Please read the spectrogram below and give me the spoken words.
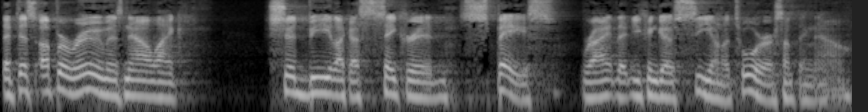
That this upper room is now like, should be like a sacred space, right? That you can go see on a tour or something now.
